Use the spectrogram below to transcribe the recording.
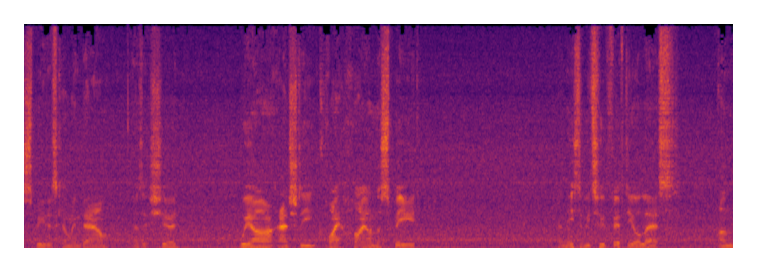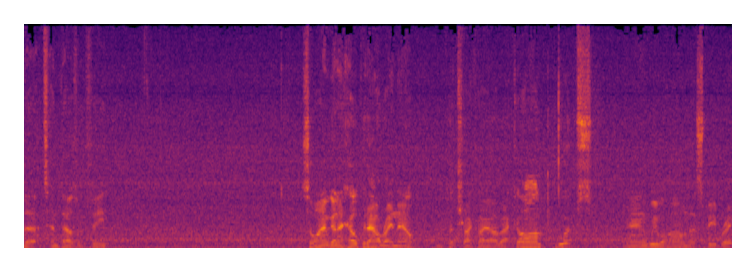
Speed is coming down, as it should. We are actually quite high on the speed. It needs to be 250 or less, under 10,000 feet. So I'm going to help it out right now. and Put track IR back on. Whoops. And we will arm the speed brake.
